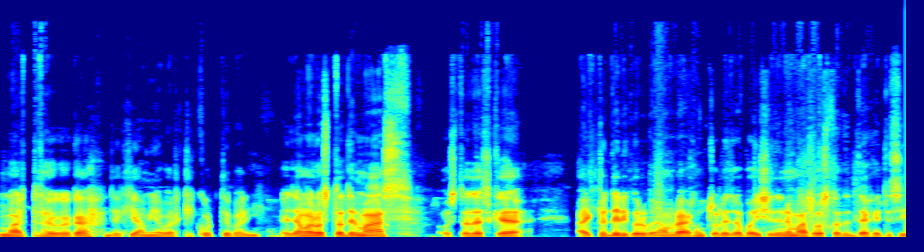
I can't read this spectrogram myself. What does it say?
মারতে থাকো কাকা, দেখি আমি আবার কি করতে পারি। এই যে আমার ওস্তাদের মাছ, ওস্তাদ আজকে আরেকটু দেরি করবে, আমরা এখন চলে যাব। এই সেদিনে মাছ ওস্তাদের দেখাইতেছি।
